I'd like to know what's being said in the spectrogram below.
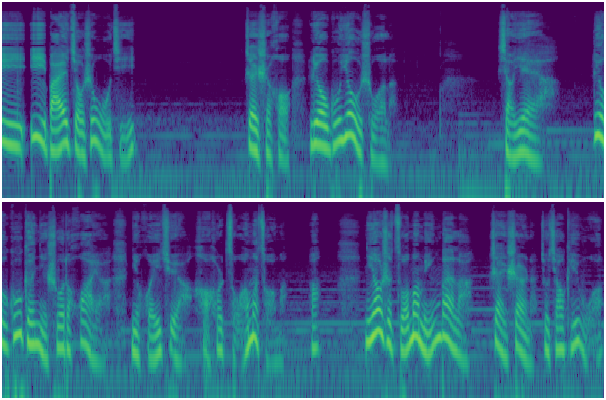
第一百九十五集。这时候，六姑又说了：“小叶呀，六姑跟你说的话呀，你回去啊，好好琢磨琢磨啊。你要是琢磨明白了，这事儿呢，就交给我，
